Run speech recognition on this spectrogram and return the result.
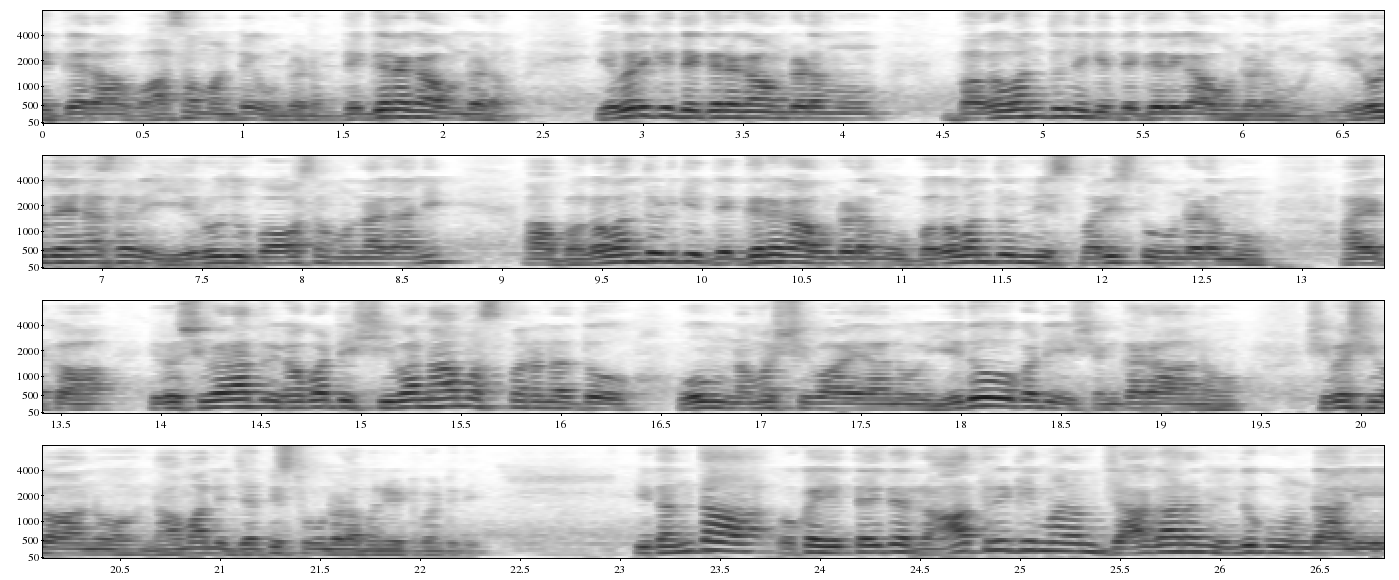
దగ్గర వాసం అంటే ఉండడం. దగ్గరగా ఉండడం. ఎవరికి దగ్గరగా ఉండడము? భగవంతునికి దగ్గరగా ఉండడము. ఏ రోజైనా సరే ఏ రోజు ఉపవాసం ఉన్నా కానీ ఆ భగవంతుడికి దగ్గరగా ఉండడము భగవంతుడిని స్మరిస్తూ ఉండడము ఆ యొక్క ఈరోజు శివరాత్రి కాబట్టి శివనామ స్మరణతో ఓం నమ శివాయ అనో ఏదో ఒకటి శంకర అనో శివశివ అనో నామాన్ని జపిస్తూ ఉండడం అనేటువంటిది. ఇదంతా ఒక ఎత్తు అయితే రాత్రికి మనం జాగారం ఎందుకు ఉండాలి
